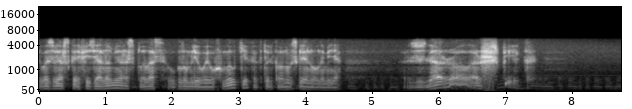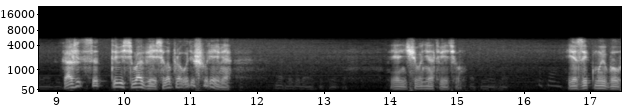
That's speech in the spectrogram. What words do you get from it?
Его зверская физиономия расплылась в глумливой ухмылке, как только он взглянул на меня. «Здорово, шпик! Кажется, ты весьма весело проводишь время». Я ничего не ответил. Язык мой был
